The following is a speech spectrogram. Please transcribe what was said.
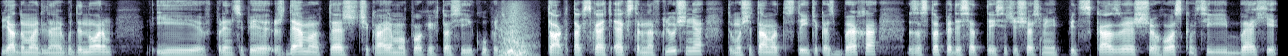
Я думаю, для неї буде норм. І, в принципі, ждемо, теж чекаємо, поки хтось її купить. Так, так сказати, екстрене включення, тому що там от стоїть якась беха за 150 тисяч. І щось мені підказує, що госка в цій бехі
